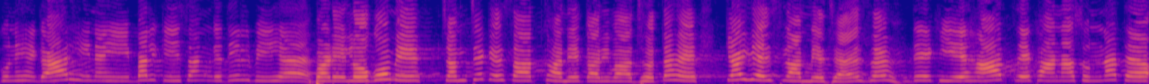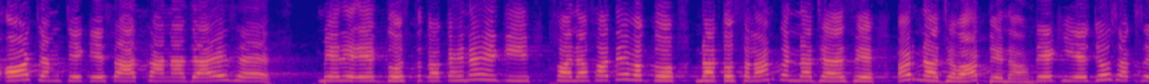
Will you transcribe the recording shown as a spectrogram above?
गुनहगार चमचे के साथ खाने का रिवाज होता है। क्या यह इस्लाम में जायज़ है? देखिए हाथ से खाना सुन्नत है और चमचे के साथ खाना जायज़ है। मेरे एक दोस्त का कहना है कि खाना खाते वक्त ना तो सलाम करना जायज़ है और ना जवाब देना। देखिए जो शख्स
